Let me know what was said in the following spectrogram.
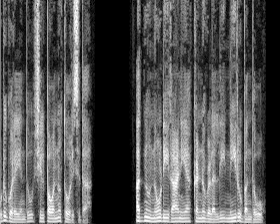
ಉಡುಗೊರೆ ಎಂದು ಶಿಲ್ಪವನ್ನು ತೋರಿಸಿದ. ಅದ್ನು ನೋಡಿ ರಾಣಿಯ ಕಣ್ಣುಗಳಲ್ಲಿ ನೀರು ಬಂದವು.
